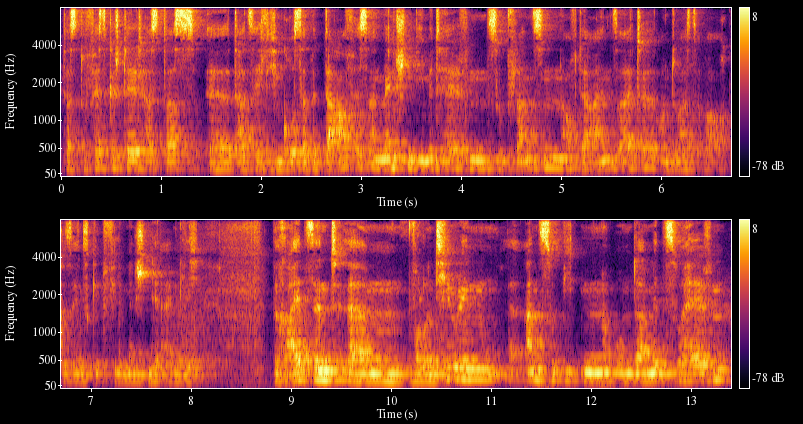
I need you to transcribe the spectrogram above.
dass du festgestellt hast, dass äh, tatsächlich ein großer Bedarf ist an Menschen, die mithelfen zu pflanzen auf der einen Seite. Und du hast aber auch gesehen, es gibt viele Menschen, die eigentlich bereit sind, ähm, Volunteering äh, anzubieten, um da mitzuhelfen.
